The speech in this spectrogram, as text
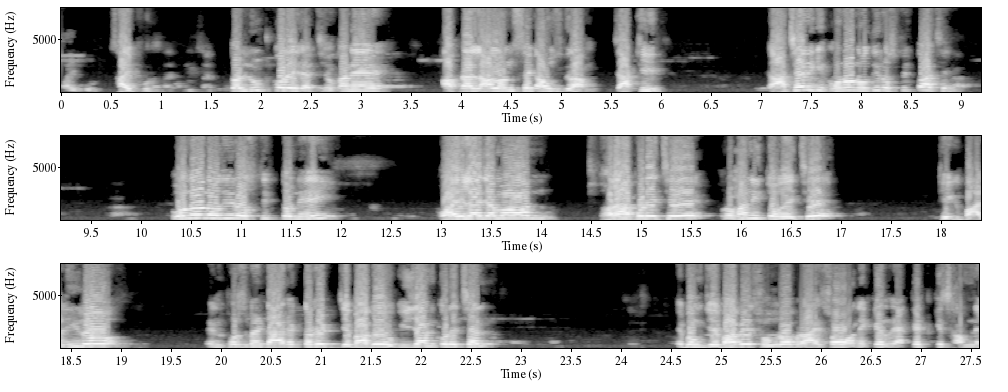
সাইফুল। সাইফুল। তো লুট করে যাচ্ছে। ওখানে আপনার লালন শেখ হাউসগ্রাম জাকির। আছে নাকি? কোন নদীর অস্তিত্ব আছে না? কোন নদীর অস্তিত্ব নেই। কয়লা যেমন ধরা পড়েছে, প্রমাণিত হয়েছে, ঠিক বালিরও এনফোর্সমেন্ট ডাইরেক্টরেট যেভাবে অভিযান করেছেন এবং যেভাবে সৌরভ রায় সহ অনেকের র্যাকেটকে সামনে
